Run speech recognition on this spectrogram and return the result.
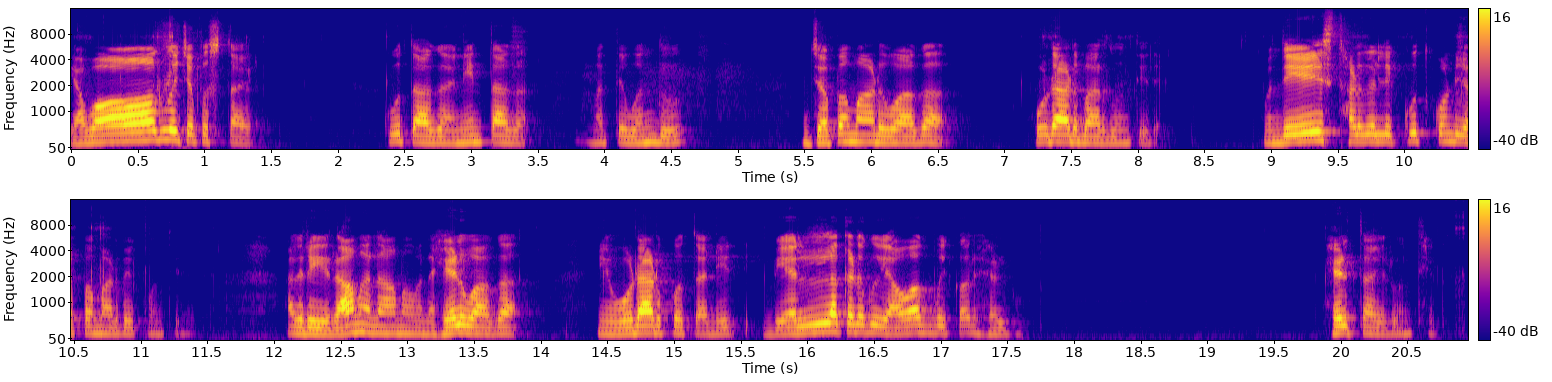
ಯಾವಾಗಲೂ ಜಪಿಸ್ತಾ ಇರು. ಕೂತಾಗ, ನಿಂತಾಗ ಮತ್ತು ಒಂದು ಜಪ ಮಾಡುವಾಗ ಓಡಾಡಬಾರ್ದು ಅಂತಿದೆ. ಒಂದೇ ಸ್ಥಳದಲ್ಲಿ ಕೂತ್ಕೊಂಡು ಜಪ ಮಾಡಬೇಕು ಅಂತಿದೆ. ಆದರೆ ಈ ರಾಮನಾಮವನ್ನು ಹೇಳುವಾಗ ನೀವು ಓಡಾಡ್ಕೋತಾ ನೀ ಎಲ್ಲ ಕಡೆಗೂ ಯಾವಾಗ ಬೇಕಾದ್ರೂ ಹೇಳ್ಬೋದು. ಹೇಳ್ತಾ ಇರು ಅಂತ ಹೇಳಿ.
